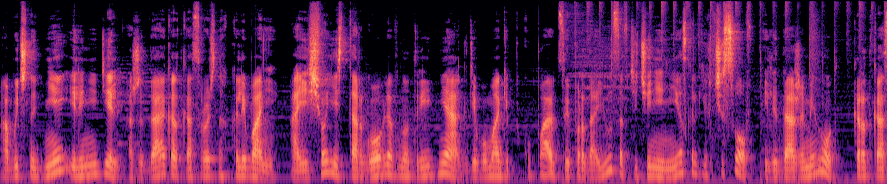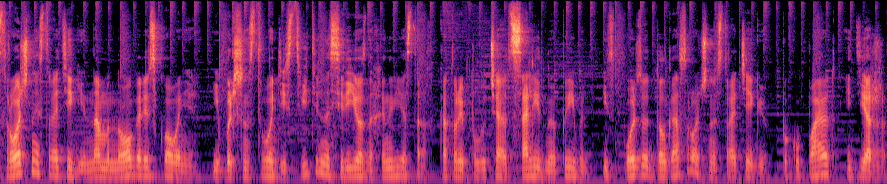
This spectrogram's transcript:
обычно дней или недель, ожидая краткосрочных колебаний. А еще есть торговля внутри дня, где бумаги покупаются и продаются в течение нескольких часов или даже минут. Краткосрочные стратегии намного рискованнее, и большинство действительно серьезных инвесторов, которые получают солидную прибыль, используют долгосрочную стратегию, покупают и держат.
